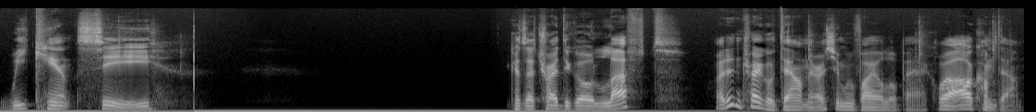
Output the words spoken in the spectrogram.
we can't see because I tried to go left. I didn't try to go down there. I should move Iolo back. Well, I'll come down.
